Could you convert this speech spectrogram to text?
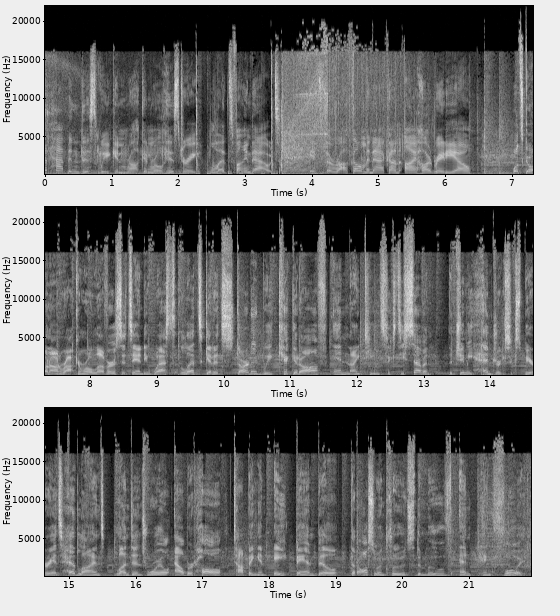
What happened this week in rock and roll history? Let's find out. It's the Rock Almanac on iHeartRadio. What's going on, rock and roll lovers? It's Andy West. Let's get it started. We kick it off in 1967. The Jimi Hendrix Experience headlines London's Royal Albert Hall, topping an eight band bill that also includes The Move and Pink Floyd.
